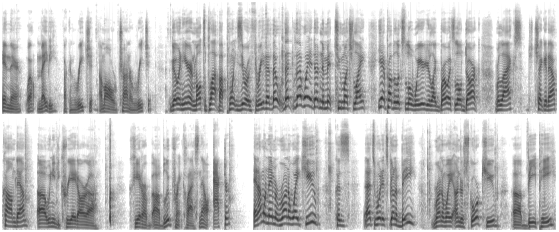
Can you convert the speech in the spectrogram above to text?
in there. Well, maybe if I can reach it. I'm all trying to reach it. Go in here and multiply it by 0.03. That, that, that, that way it doesn't emit too much light. Yeah, it probably looks a little weird. You're like, bro, it's a little dark. Relax. Just check it out. Calm down. Uh, we need to create our uh, create our uh, blueprint class now. Actor. And I'm going to name it Runaway Cube because that's what it's going to be. Runaway underscore cube, uh, BP.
